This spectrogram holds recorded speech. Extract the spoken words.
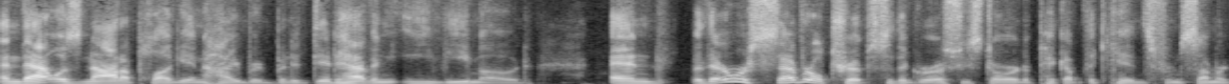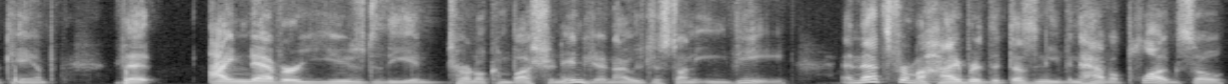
and that was not a plug-in hybrid, but it did have an EV mode. And there were several trips to the grocery store to pick up the kids from summer camp that I never used the internal combustion engine. I was just on EV, and that's from a hybrid that doesn't even have a plug. So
